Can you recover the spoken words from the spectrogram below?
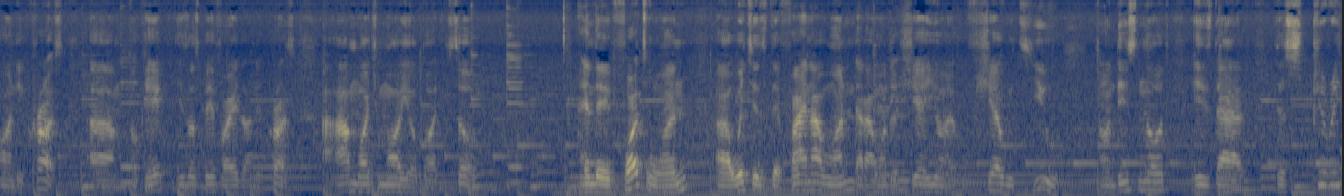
on the cross. Um, okay, Jesus paid for it on the cross. Uh, how much more your body? So. And the fourth one, uh, which is the final one that I want to share you share with you, on this note is that the Spirit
